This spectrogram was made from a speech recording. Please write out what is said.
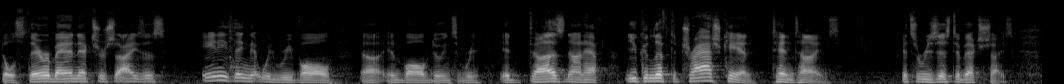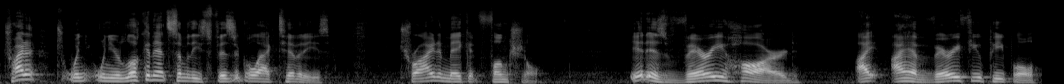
those TheraBand exercises, anything that would revolve, uh, involve doing some, re- it does not have, to. you can lift a trash can 10 times. It's a resistive exercise. Try to, when, when you're looking at some of these physical activities, try to make it functional. It is very hard. I, I have very few people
